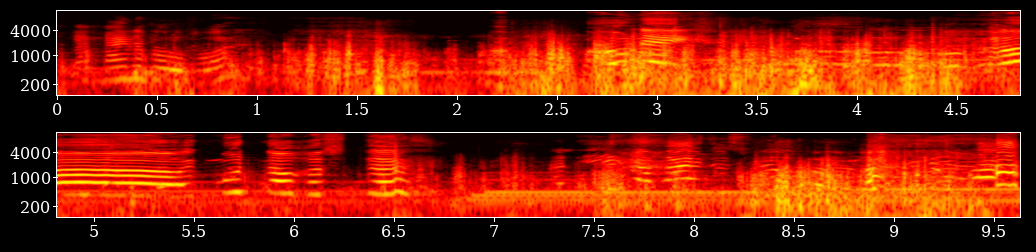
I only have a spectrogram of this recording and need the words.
ik ben bijna boven hoor. Oh nee. Oh, ik moet nog een stuk. En hier gaan wij dus filmen.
